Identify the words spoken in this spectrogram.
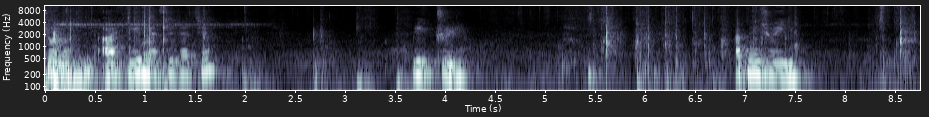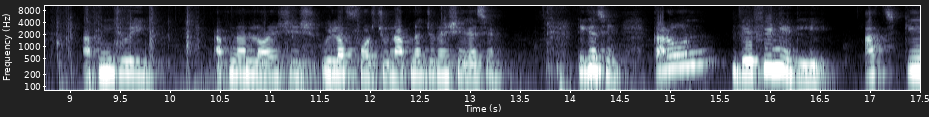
চলুন, আর কি মেসেজ আছে? ভিক্টরি আপনি জয়ী। আপনি জয়ী। আপনার লড়াই শেষ। উইল অফ ফরচুন আপনার জন্য এসে গেছে। ঠিক আছে? কারণ ডেফিনেটলি আজকে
